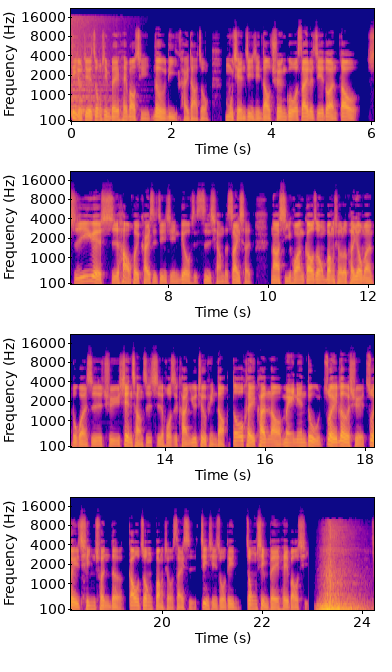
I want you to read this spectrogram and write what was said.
第九届中信杯黑豹旗热力开打中，目前进行到全国赛的阶段，到十一月十号会开始进行六十四强的赛程。那喜欢高中棒球的朋友们，不管是去现场支持，或是看 YouTube 频道，都可以看到每年度最热血、最青春的高中棒球赛事。敬请锁定中信杯黑豹旗。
